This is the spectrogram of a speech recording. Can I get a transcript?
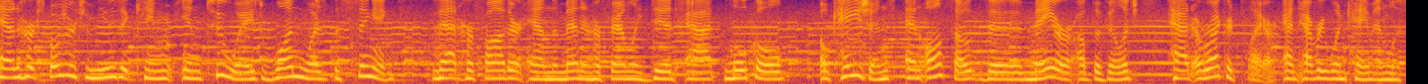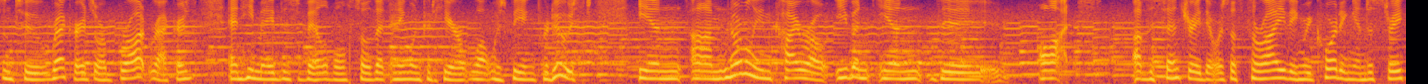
and her exposure to music came in two ways. One was the singing that her father and the men in her family did at local occasions, and also the mayor of the village had a record player, and everyone came and listened to records or brought records, and he made this available so that anyone could hear what was being produced. In um, normally in Cairo, even in the aughts of the century, there was a thriving recording industry,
